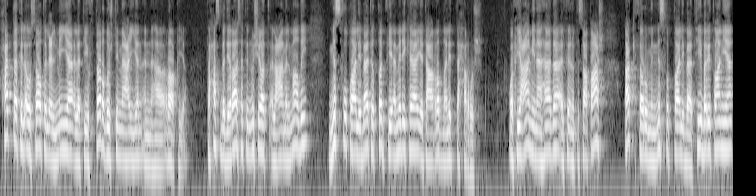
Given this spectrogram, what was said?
حتى في الأوساط العلمية التي يفترض اجتماعيا أنها راقية. فحسب دراسة نشرت العام الماضي نصف طالبات الطب في أمريكا يتعرضن للتحرش. وفي عامنا هذا 2019 أكثر من نصف الطالبات في بريطانيا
